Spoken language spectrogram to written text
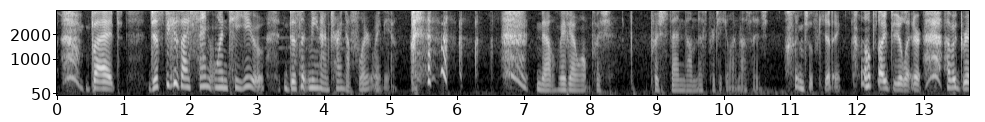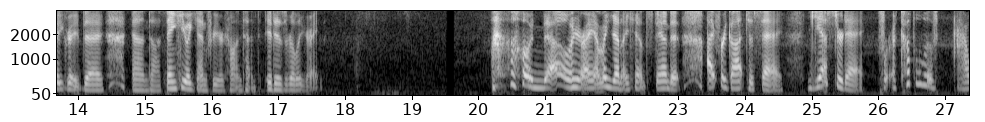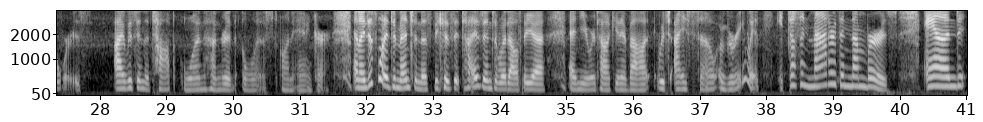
but just because I sent one to you doesn't mean I'm trying to flirt with you. no, maybe I won't push push send on this particular message. I'm just kidding. I'll talk to you later. Have a great, great day. And uh, thank you again for your content. It is really great. Oh no, here I am again. I can't stand it. I forgot to say yesterday, for a couple of hours, I was in the top 100 list on Anchor. And I just wanted to mention this because it ties into what Althea and you were talking about, which I so agree with. It doesn't matter the numbers. And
